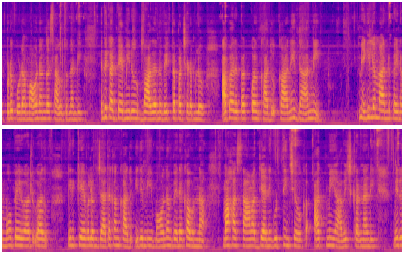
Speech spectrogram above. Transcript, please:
ఎప్పుడు కూడా మౌనంగా సాగుతుందండి. ఎందుకంటే మీరు బాధను వ్యక్తపరచడంలో అపరిపక్వం కాదు. కానీ దాన్ని మిగిలిన మారిన పైన మోపేవారు కాదు. ఇది కేవలం జాతకం కాదు ఇది మీ మౌనం వెనుక ఉన్న మహా సామర్థ్యాన్ని గుర్తించే ఒక ఆత్మీయ ఆవిష్కరణ అండి. మీరు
